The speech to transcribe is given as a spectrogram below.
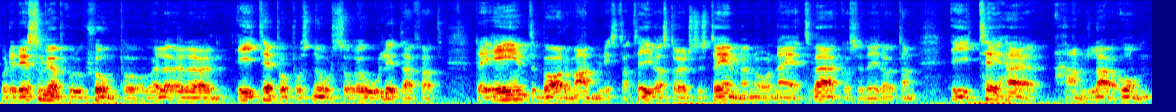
Och det är det som gör produktion på, eller, eller IT på Postnord så roligt därför att det är inte bara de administrativa stödsystemen och nätverk och så vidare utan IT här handlar om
